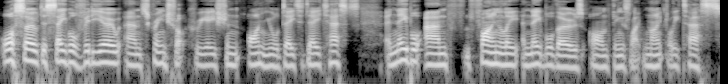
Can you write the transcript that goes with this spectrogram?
Also disable video and screenshot creation on your day-to-day tests. Enable and finally enable those on things like nightly tests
